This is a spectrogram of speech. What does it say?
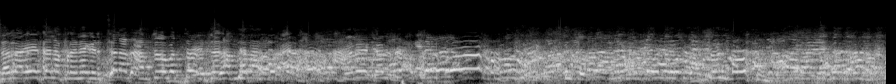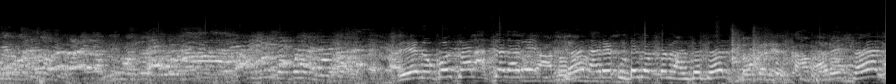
चला ए चला प्रणयकडे चला आता आमच्यासोबत चल चला चला ए नको चल चल अरे चल अरे कुठे चप्पल घालतो चल अरे चल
